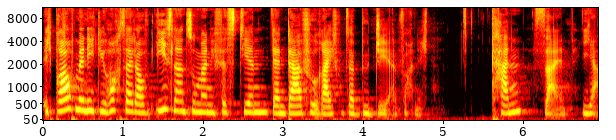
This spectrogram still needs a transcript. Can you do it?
Ich brauche mir nicht die Hochzeit auf Island zu manifestieren, denn dafür reicht unser Budget einfach nicht. Kann sein, ja.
